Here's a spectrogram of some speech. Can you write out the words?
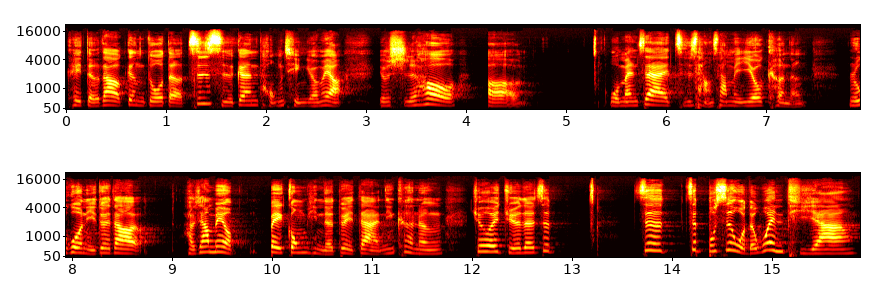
可以得到更多的支持跟同情，有没有？有时候，呃，我们在职场上面也有可能，如果你对到好像没有。被公平的对待，你可能就会觉得这、这、这不是我的问题呀、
